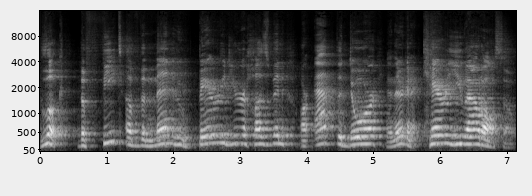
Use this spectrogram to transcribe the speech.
Look, the feet of the men who buried your husband are at the door, and they're going to carry you out also.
